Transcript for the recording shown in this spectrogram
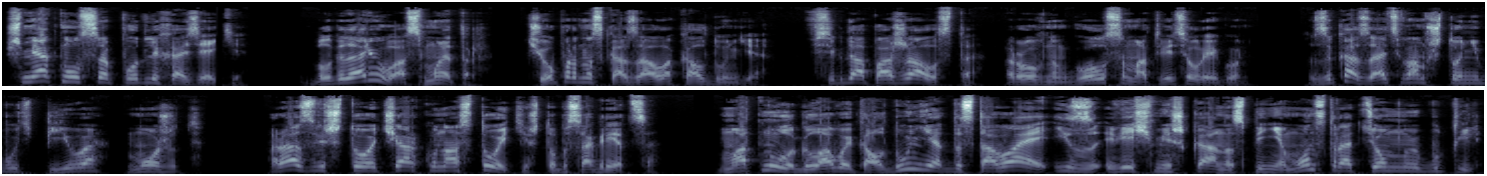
шмякнулся подле хозяйки. «Благодарю вас, мэтр», — чопорно сказала колдунья. «Всегда пожалуйста», — ровным голосом ответил Егор. «Заказать вам что-нибудь, пиво, может. Разве что чарку настойки, чтобы согреться». Мотнула головой колдунья, доставая из вещмешка на спине монстра темную бутыль.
